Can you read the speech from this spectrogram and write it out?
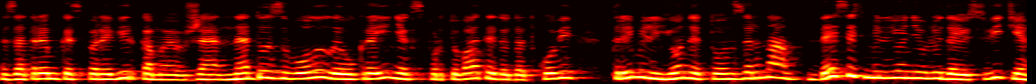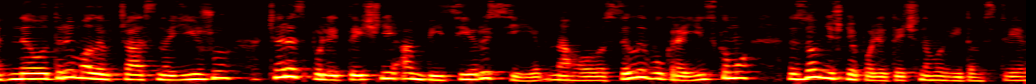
Затримки з перевірками вже не дозволили Україні експортувати додаткові 3 мільйони тонн зерна. 10 мільйонів людей у світі не отримали вчасно їжу через політичні амбіції Росії. Наголосили в українському зовнішньополітичному відомстві.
